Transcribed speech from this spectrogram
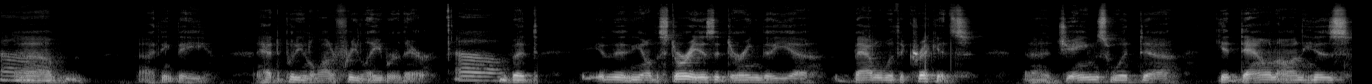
Oh. Um, I think they had to put in a lot of free labor there. Oh. But the, you know, the story is that during the uh, battle with the crickets, uh, James would uh, get down on his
